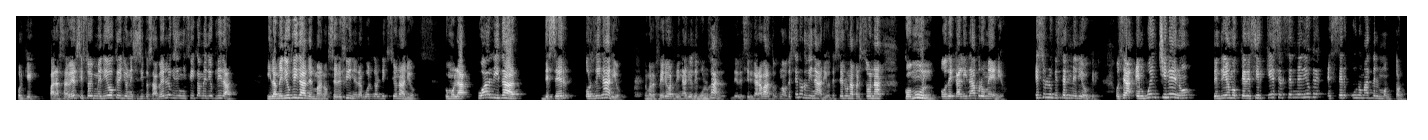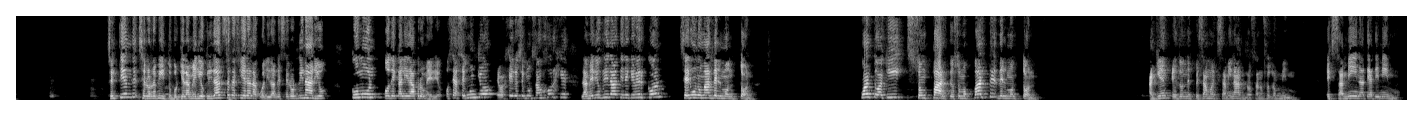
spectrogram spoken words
Porque para saber si soy mediocre yo necesito saber lo que significa mediocridad. Y la mediocridad, hermano, se define, de acuerdo al diccionario, como la cualidad de ser ordinario. No me refiero a ordinario de vulgar, de decir garabatos, no, de ser ordinario, de ser una persona común o de calidad promedio. Eso es lo que es ser mediocre. O sea, en buen chileno, tendríamos que decir ¿qué es el ser mediocre, es ser uno más del montón. ¿Se entiende? Se lo repito, porque la mediocridad se refiere a la cualidad de ser ordinario, común o de calidad promedio. O sea, según yo, Evangelio según San Jorge, la mediocridad tiene que ver con ser uno más del montón. ¿Cuántos aquí son parte o somos parte del montón? Aquí es donde empezamos a examinarnos a nosotros mismos. Examínate a ti mismo.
